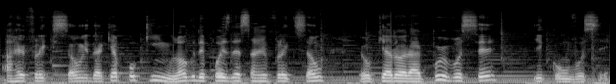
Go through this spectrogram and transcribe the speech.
à reflexão e daqui a pouquinho, logo depois dessa reflexão, eu quero orar por você e com você.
